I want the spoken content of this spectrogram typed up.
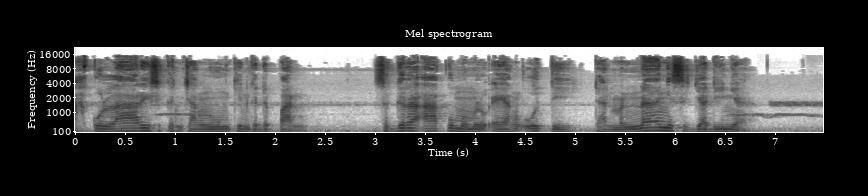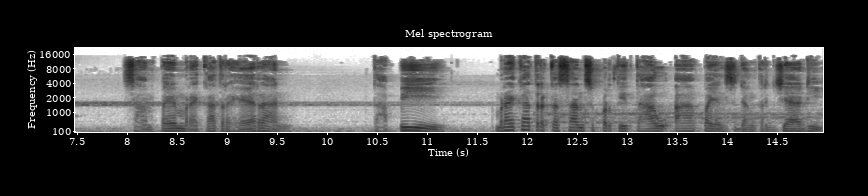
Aku lari sekencang mungkin ke depan. Segera aku memeluk Eyang Uti dan menangis sejadinya. Sampai mereka terheran. Tapi mereka terkesan seperti tahu apa yang sedang terjadi.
